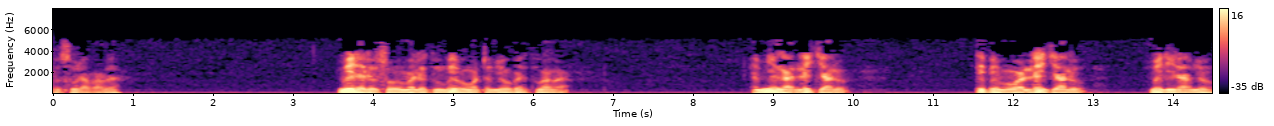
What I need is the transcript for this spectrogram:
လို့ဆိုတာပါပဲမိတယ်လို့ဆိုမှလည်းသူမိဘုံကတစ်မျိုးပဲသူကအမြင့်ကလက်ကြလို့တိပိဘဝလက်ကြလို့မိနေတာမျိုး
